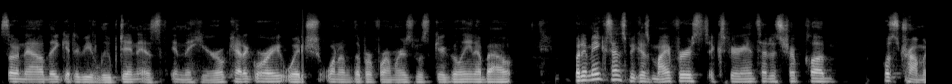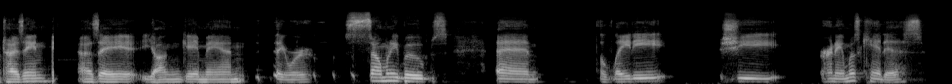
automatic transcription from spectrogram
So now they get to be looped in as in the hero category, which one of the performers was giggling about. But it makes sense because my first experience at a strip club was traumatizing as a young gay man. There were so many boobs and the lady she her name was Candace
